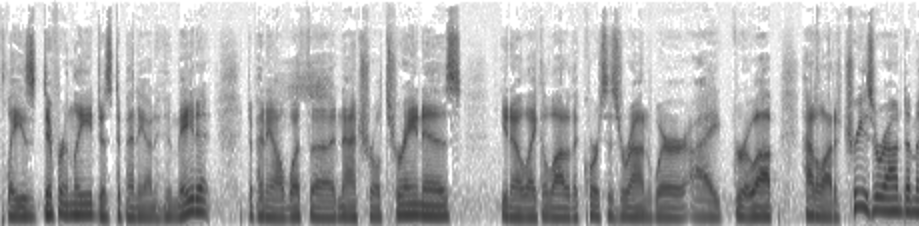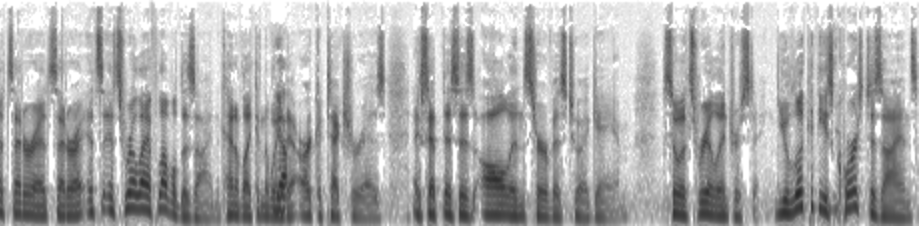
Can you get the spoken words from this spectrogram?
plays differently just depending on who made it depending on what the natural terrain is you know like a lot of the courses around where i grew up had a lot of trees around them et cetera et cetera. It's it's real life level design kind of like in the way Yep. that architecture is except this is all in service to a game. So it's real interesting. You look at these course designs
